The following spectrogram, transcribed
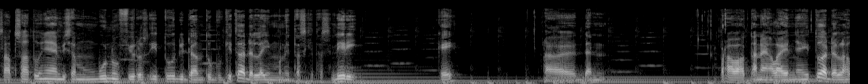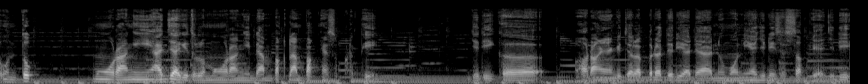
satu-satunya yang bisa membunuh virus itu di dalam tubuh kita adalah imunitas kita sendiri. Oke? Okay? uh, dan perawatan yang lainnya itu adalah untuk mengurangi aja gitu loh mengurangi dampak-dampaknya seperti jadi ke orang yang gejala berat jadi ada pneumonia jadi sesak ya. Jadi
